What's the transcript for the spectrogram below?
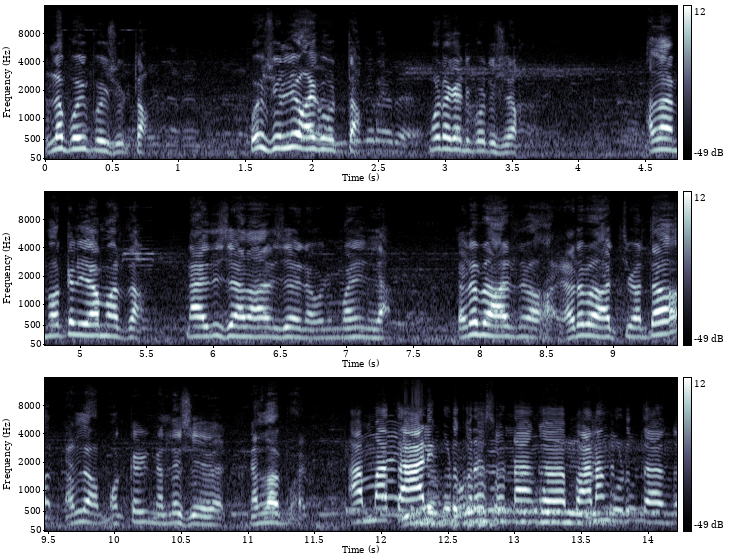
எல்லாம் போய் போய் சுட்டான். போய் சொல்லி வாங்கி விட்டான் மூட்டை கட்டி போட்டு வச்சுட்டான் அதான் மக்கள் ஏமாத்தான் நான் இது செய்யணும் அது செய்யணும்? ஒரு மணி இல்லை. இடப்பட இடப்பட ஆட்சி வந்தால் நல்லா மக்களுக்கு நல்லா செய்வேன் நல்லா இருப்பார் அம்மா தாலி கொடுக்குற சொன்னாங்க பணம் கொடுத்தாங்க.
